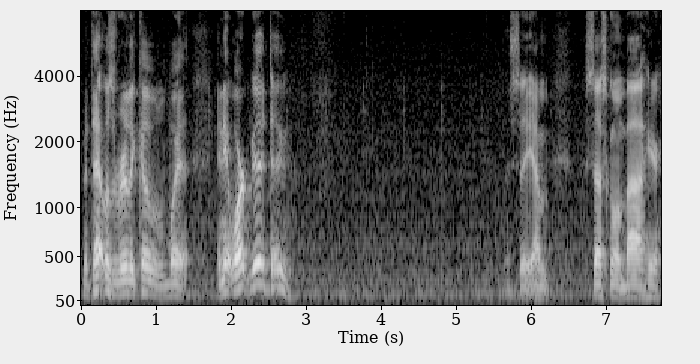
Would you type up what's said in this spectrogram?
But that was really cool, and it worked good too. Let's see, I'm stuff's going by here.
